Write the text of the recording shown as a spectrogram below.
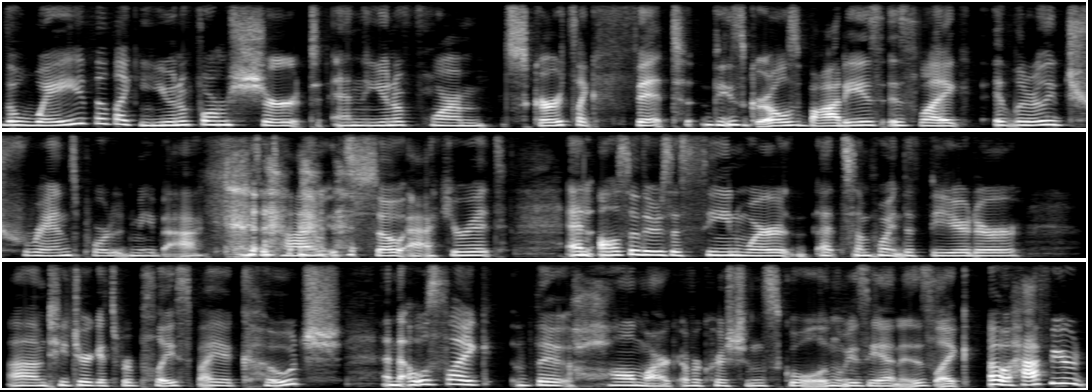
the way the like uniform shirt and the uniform skirts like fit these girls' bodies is like it literally transported me back into time. it's so accurate. And also there's a scene where at some point the theater um, teacher gets replaced by a coach. And that was like the hallmark of a Christian school in Louisiana is like, oh, half of your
